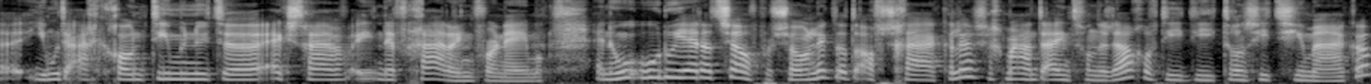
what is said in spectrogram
uh, je moet er eigenlijk gewoon 10 minuten extra in de vergadering voor nemen. En hoe, hoe doe jij dat zelf persoonlijk, dat afschakelen, zeg maar aan het eind van de dag, of die, die transitie maken?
